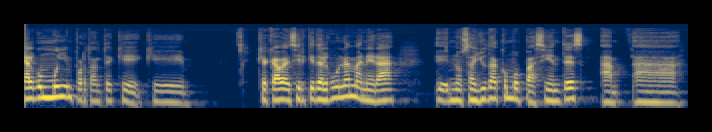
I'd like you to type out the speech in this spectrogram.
algo muy importante que, que, acaba de decir, que de alguna manera nos ayuda como pacientes a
